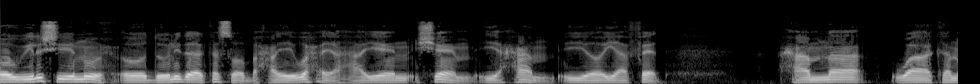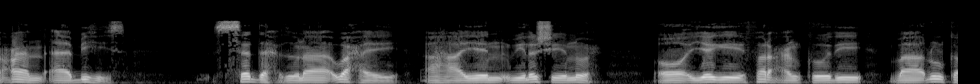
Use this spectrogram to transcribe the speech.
Oo wiilashii nuux oo doonida ka soo baxay waxay ahaayeen sheem iyo xam iyo yaafeed xaamna waa kancaan aabbihiis saddexduna waxay ahaayeen wiilashii nuux oo iyagii farcankoodii baa dhulka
